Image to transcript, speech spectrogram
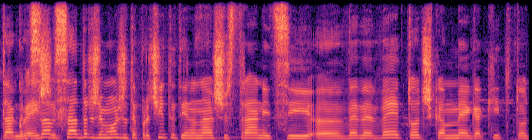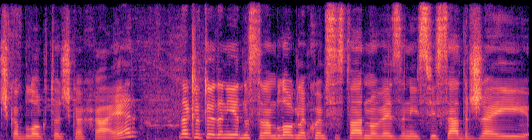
Tako je, sav sadržaj možete pročitati na našoj stranici e, www.megakit.blog.hr Dakle, to je jedan jednostavan blog na kojem se stvarno vezani svi sadržaji e,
